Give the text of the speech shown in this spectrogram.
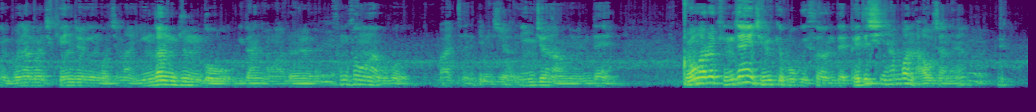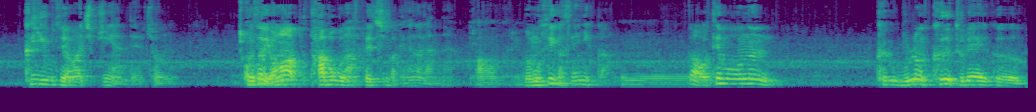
뭐냐면 제 개인적인 거지만 인간중독이라는 영화를 송성하고 뭐 하여튼 임지연. 임지연 나오는 영화인데 영화를 굉장히 재밌게 보고 있었는데 배드신이 한 번 나오잖아요. 근데 그 이후부터 영화에 집중이 안 돼요. 저는. 그래서 어, 영화 다 보고 나서 배드신밖에 생각이 안 나요. 아? 너무 수위가 세니까. 음. 그러니까 어떻게 보면은 그 물론 그 둘의 그,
